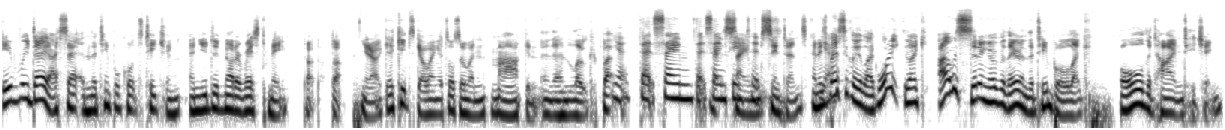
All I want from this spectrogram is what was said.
Every day I sat in the temple courts teaching, and you did not arrest me. Dot, dot, dot. You know, it keeps going. It's also in Mark and, and, and Luke. But Yeah, that same that same that sentence. same sentence. And he's Yeah. basically like, what? Like, I was sitting over there in the temple, like, all the time teaching.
